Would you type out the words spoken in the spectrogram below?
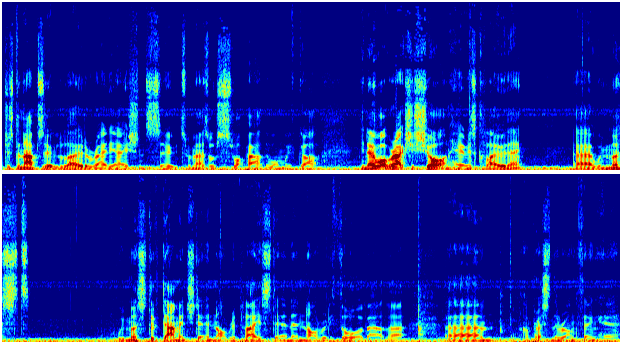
Just an absolute load of radiation suits. We may as well just swap out the one we've got. You know what we're actually short on here is clothing. Uh, we must we must have damaged it and not replaced it and then not really thought about that. Um, I'm pressing the wrong thing here.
